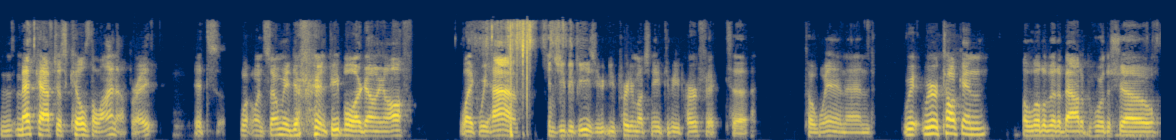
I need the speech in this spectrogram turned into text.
Metcalf just kills the lineup, right? It's when so many different people are going off like we have in GPPs, you, you pretty much need to be perfect to to win. And we, we were talking a little bit about it before the show.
